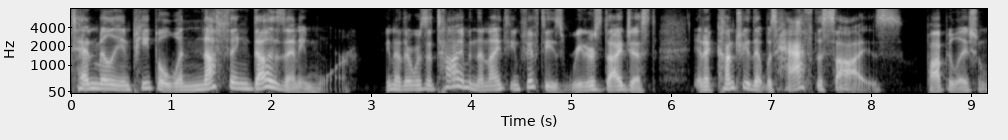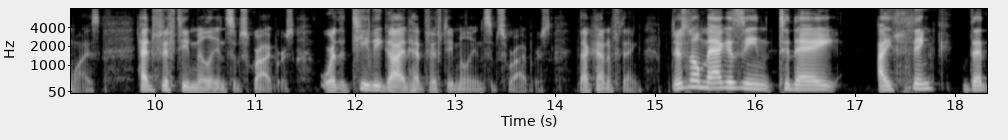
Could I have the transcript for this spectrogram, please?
10 million people when nothing does anymore. You know, there was a time in the 1950s, Reader's Digest, in a country that was half the size, population wise, had 50 million subscribers, or the TV Guide had 50 million subscribers, that kind of thing. There's no magazine today, I think, that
